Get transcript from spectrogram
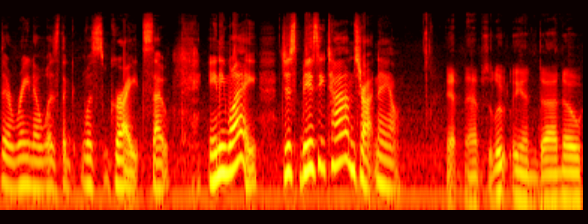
the arena was the was great. So anyway, just busy times right now. Yep, absolutely, and I know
